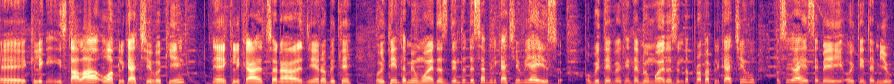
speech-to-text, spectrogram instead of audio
É, clique, instalar o aplicativo aqui. É, clicar, adicionar dinheiro, obter 80 mil moedas dentro desse aplicativo e é isso. Obteve 80 mil moedas dentro do próprio aplicativo, você vai receber aí 80 mil.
